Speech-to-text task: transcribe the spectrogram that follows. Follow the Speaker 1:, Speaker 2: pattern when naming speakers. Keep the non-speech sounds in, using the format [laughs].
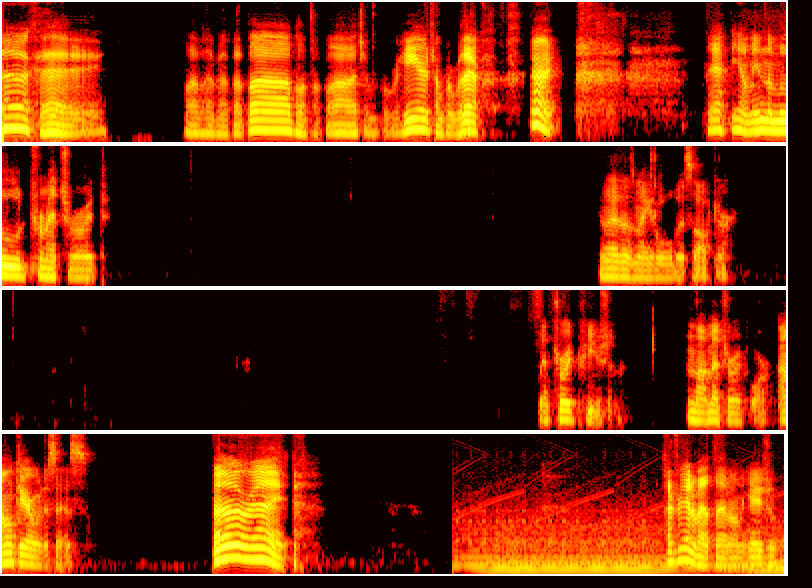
Speaker 1: Okay. Blah, blah, blah, blah, blah, blah, blah, blah. Jump over here, jump over there. Alright. Happy, I'm in the mood for Metroid. And that does make it a little bit softer. Metroid Fusion. Not Metroid 4. I don't care what it says. Alright. I forget about that on occasion.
